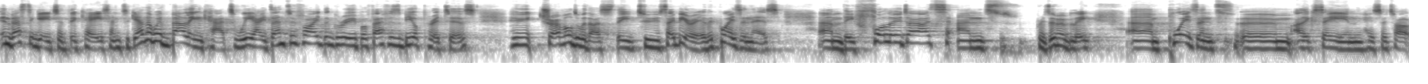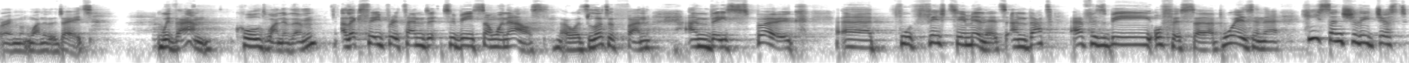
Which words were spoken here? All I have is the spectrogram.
investigated the case, and together with Bellingcat, we identified the group of FSB operatives who traveled with us to Siberia, the poisoners. Um, they followed us and presumably um, poisoned um, Alexei in his hotel room on one of the days. We then called one of them. Alexei pretended to be someone else. That was a lot of fun. And they spoke uh, for 50 minutes. And that FSB officer, poisoner, he essentially just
